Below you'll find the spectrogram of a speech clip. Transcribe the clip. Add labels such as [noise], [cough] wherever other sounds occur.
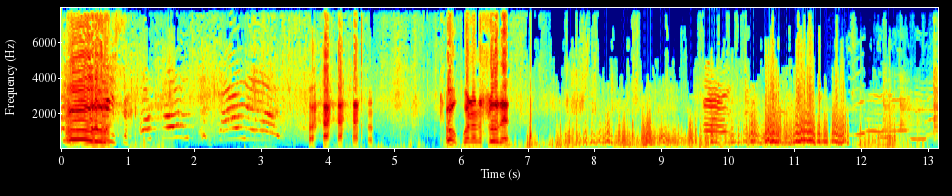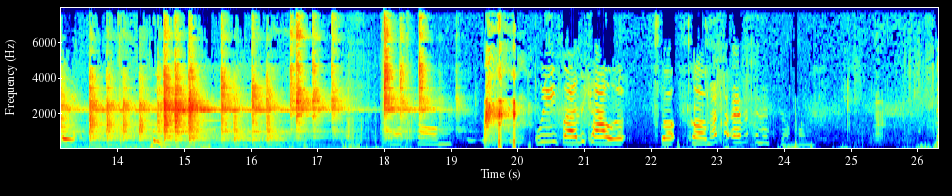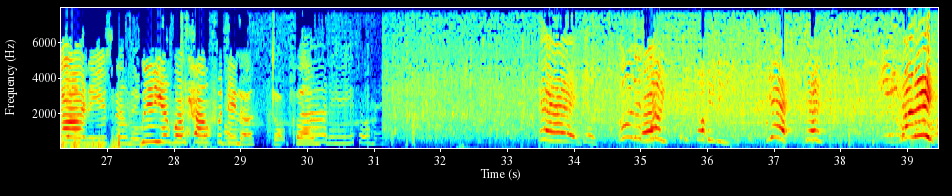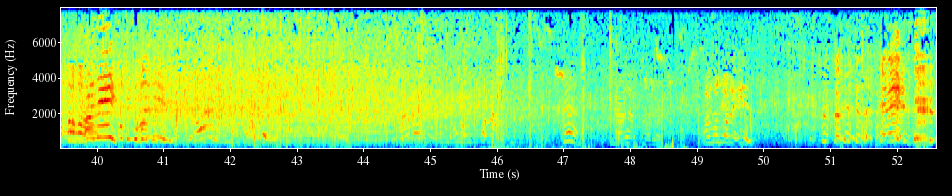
Oh! [laughs] oh, one on the floor there. [laughs] one carrot for dinner. Dot com. Daddy, filming. Hey! Oh, that's fine. It's fine. Yeah, yeah. Daddy! Daddy! Oh my god, it is. it is.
